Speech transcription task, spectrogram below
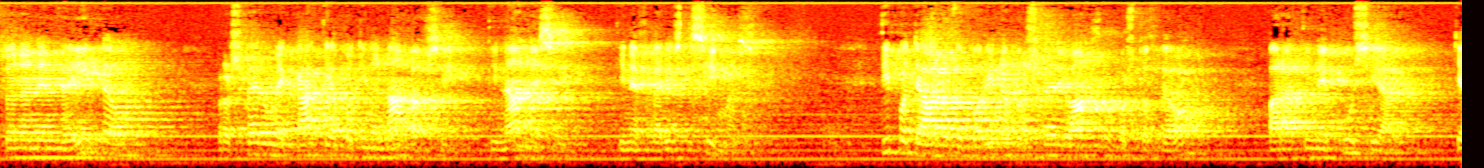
Στον ανενδεή Θεό προσφέρουμε κάτι από την ανάπαυση, την άνεση, την ευχαρίστησή μας. Τίποτε άλλο δεν μπορεί να προσφέρει ο άνθρωπος στο Θεό παρά την εκούσια και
